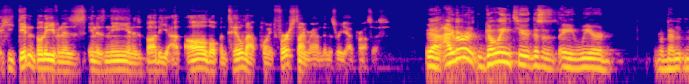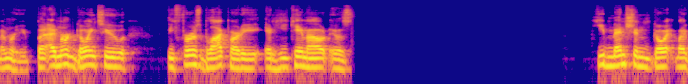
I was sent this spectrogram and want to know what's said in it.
he didn't believe in his in his knee and his body at all up until that point, first time around in his rehab process. Yeah, I remember going to. This is a weird remem- memory, but I remember going to the first block party, and he came out. It was he mentioned going like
